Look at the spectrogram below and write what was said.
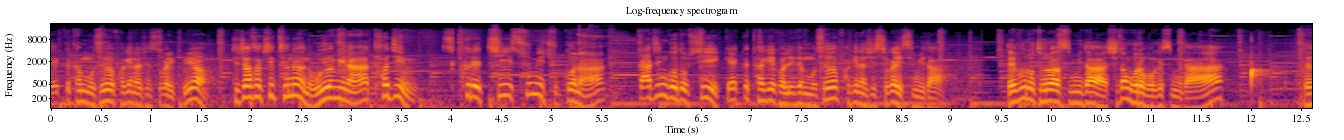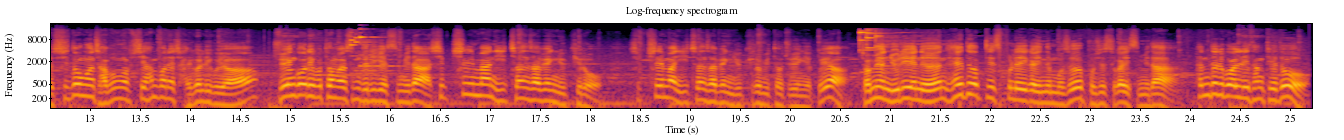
깨끗한 모습 확인하실 수가 있고요. 뒷좌석 시트는 오염이나 터짐, 스크래치, 숨이 죽거나 까진 곳 없이 깨끗하게 관리된 모습 확인하실 수가 있습니다. 내부로 들어왔습니다. 시동 걸어보겠습니다. 네, 시동은 잡음 없이 한 번에 잘 걸리고요. 주행거리부터 말씀드리겠습니다. 17만 2,406km. 17만 2,406km 주행했고요. 전면 유리에는 헤드업 디스플레이가 있는 모습 보실 수가 있습니다. 핸들 관리 상태도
